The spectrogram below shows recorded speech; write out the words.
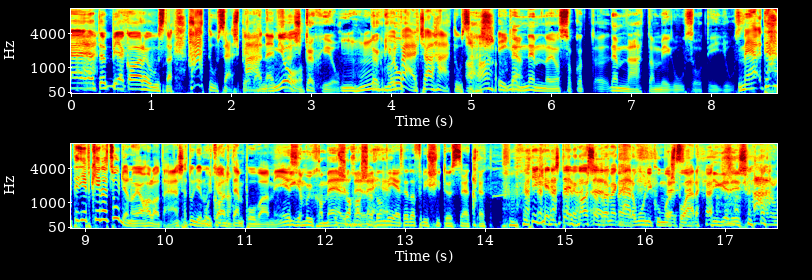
ne, ne, többiek arra úsznak. Hátúszás például, nem jó? Hátúszás, Tök jó. Tök Hogy jó. váltsál hátúszás. Aha, Igen. nem, nem nagyon szokott, nem láttam még úszót így úszni. Mert, de hát egyébként ez ugyanolyan haladás, hát ugyanúgy Ugyan. kartempóval mész. Igen, mondjuk, ha mellbe És a hasadon viheted a frissítőszettet. Igen, és tényleg hasadra meg három unikumos Persze, pohár. Igen, és három,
